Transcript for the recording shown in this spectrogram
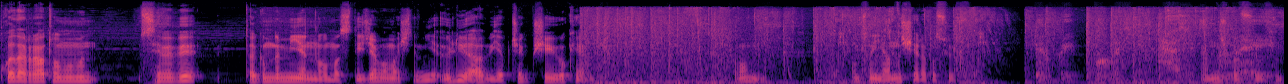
Bu kadar rahat olmamın sebebi takımda Mia'nın olması diyeceğim ama işte Mia ölüyor abi. Yapacak bir şey yok yani. Tamam mı? Oğlum sen yanlış yere basıyorsun. Yanlış basıyorsun.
